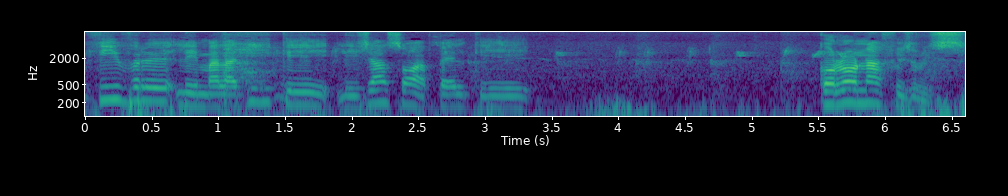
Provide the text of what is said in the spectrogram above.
vivre les maladies que les gens sont appellent que coronavirus.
